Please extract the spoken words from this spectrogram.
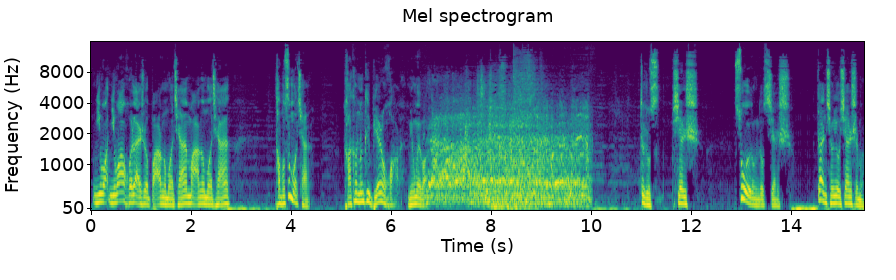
你娃你娃回来说爸我没钱，妈我没钱，他不是没钱，他可能给别人花了，明白吧？这就是现实，所有东西都是现实。感情有现实吗？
